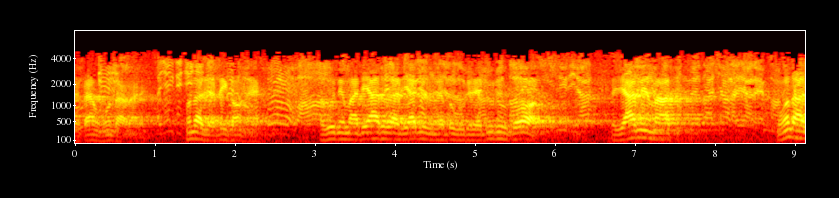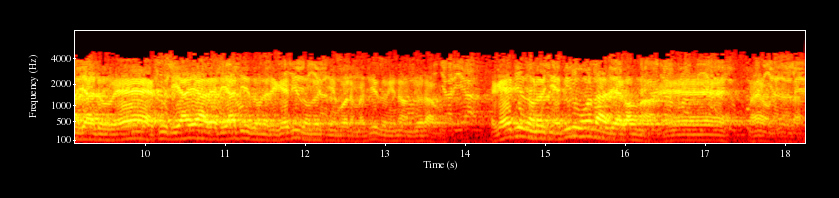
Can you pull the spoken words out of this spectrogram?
တဲ့ဒါဝန်တာပါတယ်ဝန်တာကြသိကောင်းတယ်အခုဒီမှာတရားထုတ်တာတရားပြုနေတဲ့ပုဂ္ဂိုလ်တွေအတူတူတော့တရားမင်းမှာသာချလိုက်ရတဲ့အခါဝန်တာကြလို့ပဲအခုတရားရတယ်တရားပြည့်စုံတယ်တကယ်ပြည့်စုံလို့ရှိရင်ဘောလည်းမပြည့်စုံရင်တော့ပြောတာဘူးညာရီယာတကယ်ပြည့်စုံလို့ရှိရင်အတူတူဝန်တာကြကောင်းတာပဲဘာရောက်လဲလား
